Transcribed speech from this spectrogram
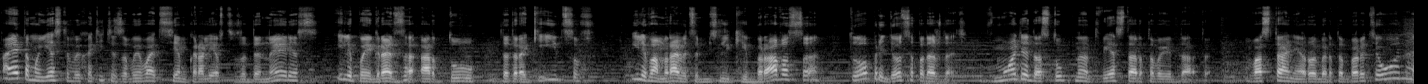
Поэтому, если вы хотите завоевать 7 королевств за Денерис, или поиграть за Орду додракийцев, или вам нравятся безликие Бравоса, то придется подождать. В моде доступно две стартовые даты. Восстание Роберта Баратиона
